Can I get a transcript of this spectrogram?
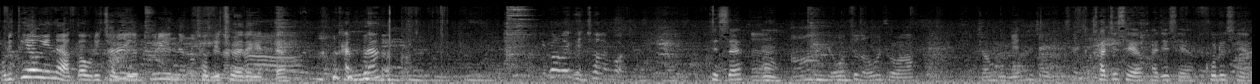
우리 태영이는 아까 우리 아, 저기, 이거 둘이 있는 거 저기 줘야 되겠다. 갔나? 이거는 괜찮은 것 같아. 됐어요? 응. 아, 이것도 너무 좋아. 전국에 현재 사진. 가지세요, 가지세요. 고르세요.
